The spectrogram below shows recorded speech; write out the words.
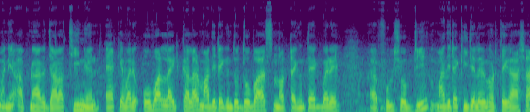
মানে আপনার যারা চিনেন, একেবারে ওভার লাইট কালার মাদিটা কিন্তু দোবাস নটটা কিন্তু একবারে ফুল সবজি, মাদিটা কিটেলের ঘর থেকে আসা।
